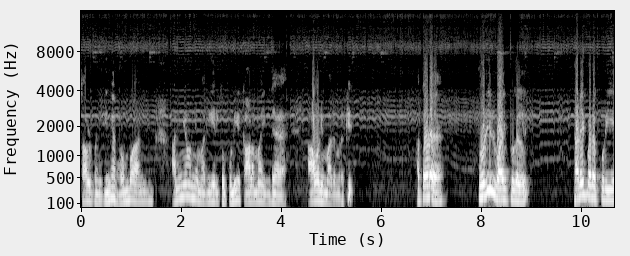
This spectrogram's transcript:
சால்வ் பண்ணிக்கிங்க. ரொம்ப அன் அந்யோன்யம் அதிகரிக்கக்கூடிய காலமாக இந்த ஆவணி மாதம் இருக்கு. அதோட தொழில் வாய்ப்புகள் தடைபடக்கூடிய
